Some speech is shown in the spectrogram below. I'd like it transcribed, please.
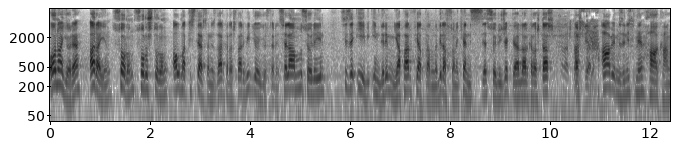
Ona göre arayın, sorun, soruşturun. Almak isterseniz de arkadaşlar videoyu gösterin. Selamımı söyleyin. Size iyi bir indirim yapar. Fiyatlarını biraz sonra kendisi size söyleyecek değerli arkadaşlar. Başlayalım. Abimizin ismi Hakan.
